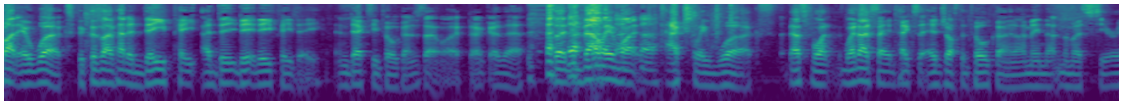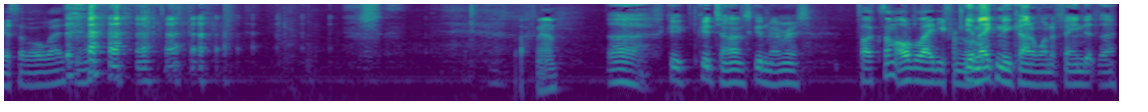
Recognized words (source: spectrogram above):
but it works because I've had a DP a D, D, DPD and Dexy pill guns don't work. Don't go there. So the Valium actually works. That's what when I say it takes the edge off the pill cone, I mean that in the most serious of all ways. You know? Fuck man. Uh, good good times, good memories. Fuck some old lady from the You're making me kind of want to fiend it though.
